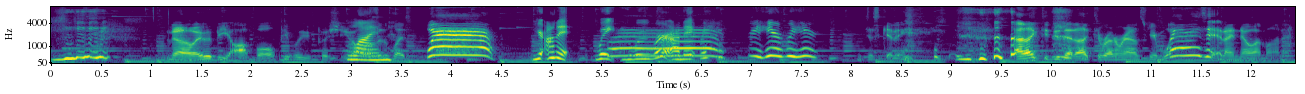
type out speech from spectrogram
No, it would be awful. People would be pushing you all over the place. Where? You're on it. Wait, we were on it. Right here. Right here. Right here. Just kidding. I like to do that. I like to run around and scream, "Where is it?" And I know I'm on it.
